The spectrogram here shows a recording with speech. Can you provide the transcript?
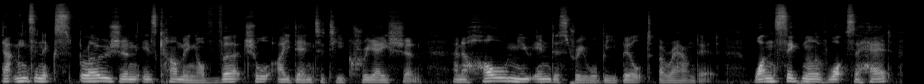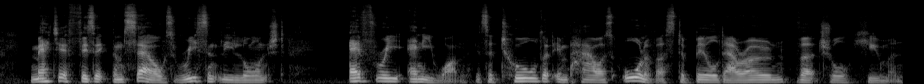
That means an explosion is coming of virtual identity creation, and a whole new industry will be built around it. One signal of what's ahead Metaphysic themselves recently launched Every Anyone. It's a tool that empowers all of us to build our own virtual human.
